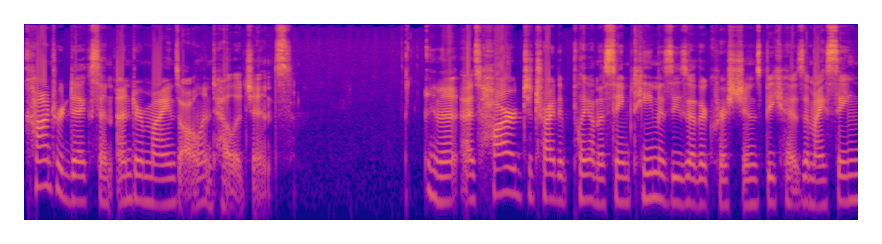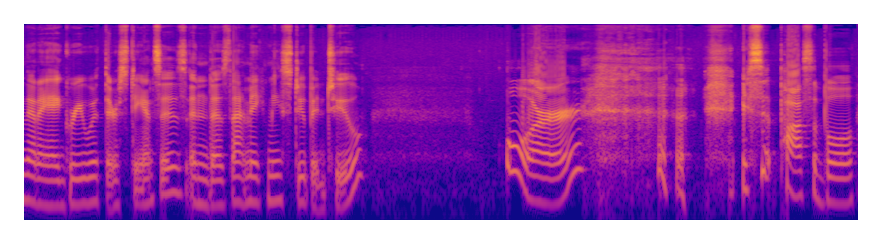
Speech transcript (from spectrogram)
contradicts and undermines all intelligence. And it's hard to try to play on the same team as these other Christians because am I saying that I agree with their stances and does that make me stupid too? Or is it possible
